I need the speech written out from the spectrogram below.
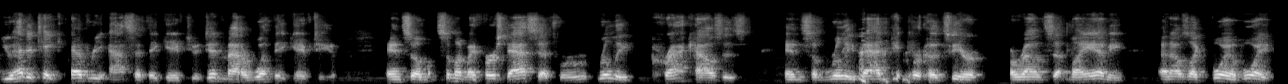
you had to take every asset they gave to you. It didn't matter what they gave to you, and so some of my first assets were really crack houses in some really bad neighborhoods here around Miami, and I was like, boy, oh boy,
